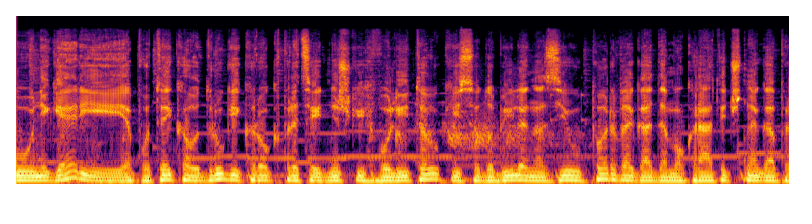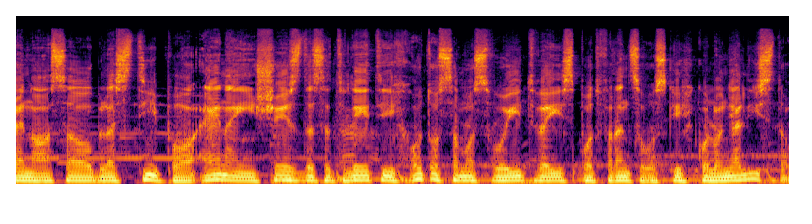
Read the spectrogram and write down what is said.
V Nigeriji je potekal drugi krok predsedniških volitev, ki so dobile naziv prvega demokratičnega prenosa oblasti po 61 letih od osamosvojitve izpod francoskih kolonialistov.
